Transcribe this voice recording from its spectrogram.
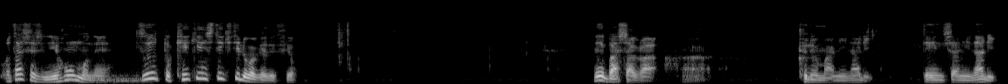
私たち日本もね、ずっと経験してきてるわけですよ。で、馬車が車になり、電車になり、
